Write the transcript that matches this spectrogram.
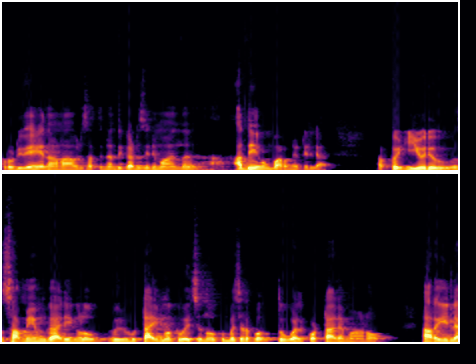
പ്രൊഡ്യൂ ഏതാണ് ആ ഒരു സത്യനന്ദിക്കാട് സിനിമ എന്ന് അദ്ദേഹം പറഞ്ഞിട്ടില്ല. അപ്പോൾ ഈ ഒരു സമയവും കാര്യങ്ങളും ഒരു ടൈമൊക്കെ വെച്ച് നോക്കുമ്പോൾ ചിലപ്പോൾ തൂവൽ കൊട്ടാരമാണോ അറിയില്ല.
